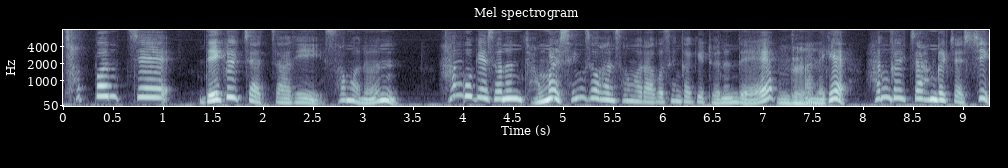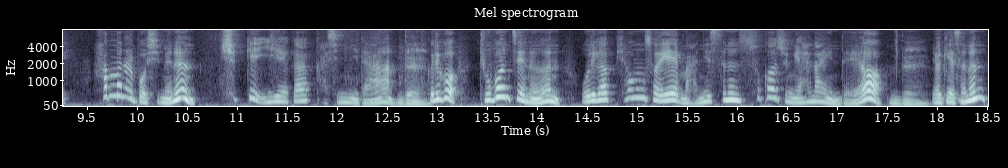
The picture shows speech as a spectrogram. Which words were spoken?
첫 번째 네 글자짜리 성어는 한국에서는 정말 생소한 성어라고 생각이 되는데 네. 만약에 한 글자 한 글자씩 한문을 보시면은 쉽게 이해가 가십니다. 네. 그리고 두 번째는 우리가 평소에 많이 쓰는 수거 중에 하나인데요. 네. 여기에서는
